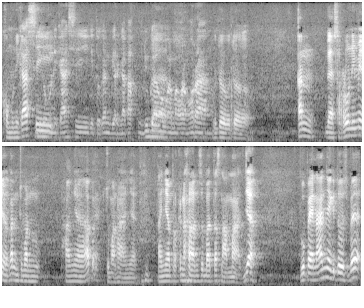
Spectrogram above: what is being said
komunikasi. komunikasi gitu kan biar nggak kaku juga ngomong sama orang-orang Betul, betul. Kan gak seru nih Mil, kan cuman hanya apa ya? Cuman hanya hanya perkenalan sebatas nama aja. Gue pengen nanya gitu, sebenernya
